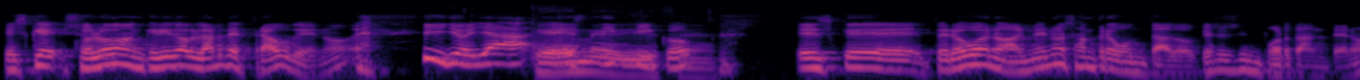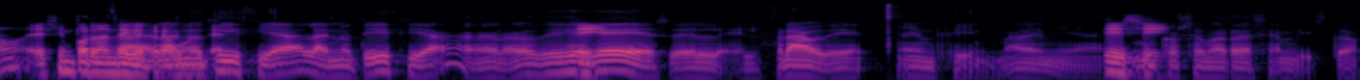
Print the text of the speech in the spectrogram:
es que solo han querido hablar de fraude, ¿no? y yo ya, es típico. Es que, pero bueno, al menos han preguntado, que eso es importante, ¿no? Es importante que pregunten. La noticia, la noticia, la noticia que es el, fraude, en fin, madre mía, sí, cosas más raras se han visto.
